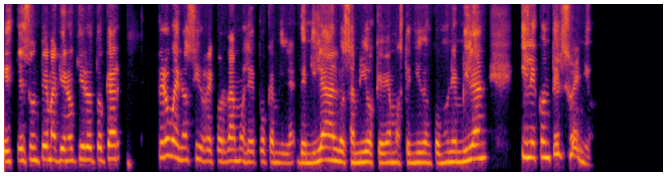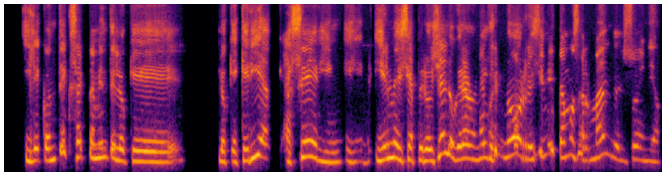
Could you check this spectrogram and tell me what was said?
este es un tema que no quiero tocar. Pero bueno, sí recordamos la época de Milán, los amigos que habíamos tenido en común en Milán, y le conté el sueño. Y le conté exactamente lo que, lo que quería hacer y, él me decía, pero ya lograron algo. No, recién estamos armando el sueño,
